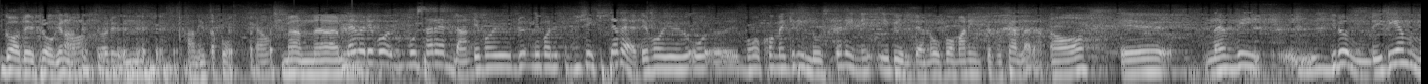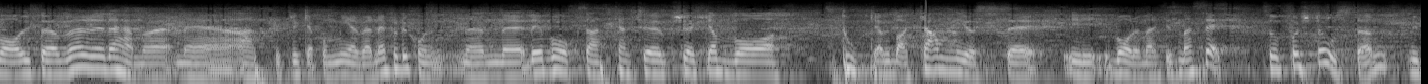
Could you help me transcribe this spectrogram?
gav dig frågorna. Ja, det var du. Mm, han hittar på. Ja. Men, eh, Nej, men det var mozzarellan. Det var ju, ni var lite försiktiga där. Det var ju... Eh, var kommer grillosten in i, i bilden och vad man inte får kalla den? Ja, eh, när vi, grundidén var utöver det här med, med att trycka på mervärdena i produktionen. eh, Det var också att kanske försöka vara så tokiga vi bara kan just eh, i varumärkesmässigt. Så första osten vi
